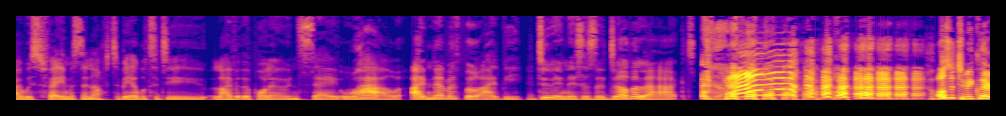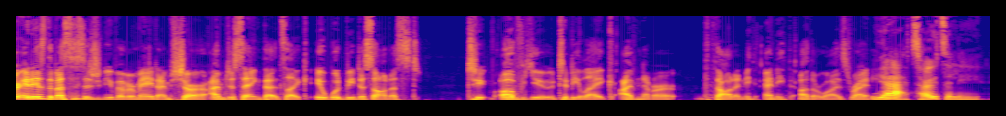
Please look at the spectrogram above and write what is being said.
I was famous enough to be able to do live at the Apollo and say, "Wow, I never thought I'd be doing this as a double act." also to be clear it is the best decision you've ever made I'm sure. I'm just saying that it's like it would be dishonest to of you to be like I've never thought any any otherwise, right? yeah, totally.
